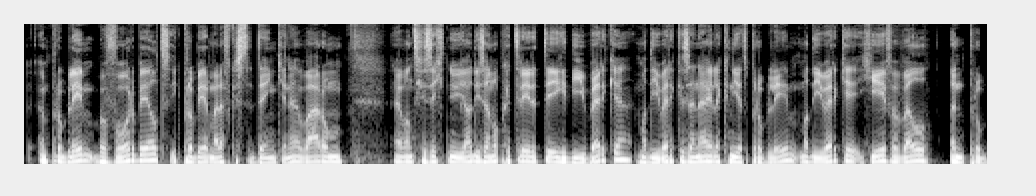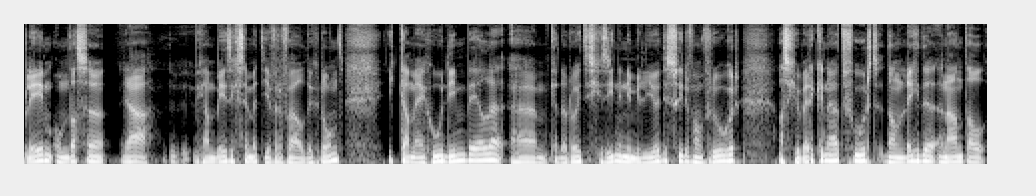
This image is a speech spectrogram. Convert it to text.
Een probleem bijvoorbeeld, ik probeer maar even te denken, hè, waarom, want je zegt nu, ja, die zijn opgetreden tegen die werken, maar die werken zijn eigenlijk niet het probleem, maar die werken geven wel een probleem, omdat ze ja, gaan bezig zijn met die vervuilde grond. Ik kan mij goed inbeelden, ehm, ik heb dat ooit eens gezien in de milieudiscussie van vroeger, als je werken uitvoert, dan leg je een aantal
